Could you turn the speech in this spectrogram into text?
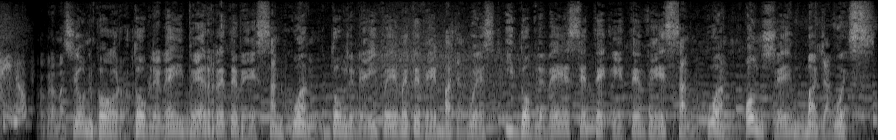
si no... Programación por WIPR-TV San Juan, WIPM-TV Mayagüez y WSTE-TV San Juan, 11 Mayagüez.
